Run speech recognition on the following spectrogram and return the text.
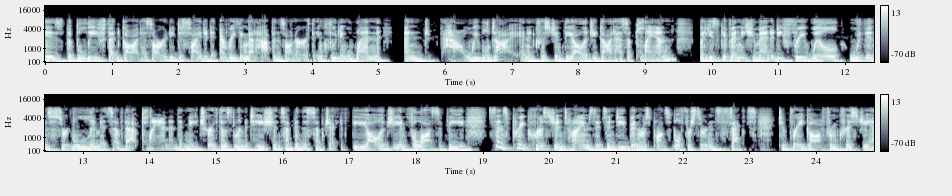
is the belief that God has already decided everything that happens on earth, including when and how we will die. And in Christian theology, God has a plan, but He's given humanity free will within certain limits of that plan. And the nature of those limitations have been the subject of theology and philosophy. Since pre Christian times, it's indeed been responsible for certain sects to break off from Christianity,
